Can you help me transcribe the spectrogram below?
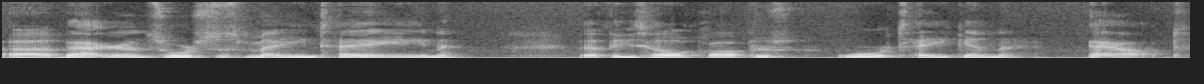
Uh, background sources maintain that these helicopters were taken out.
